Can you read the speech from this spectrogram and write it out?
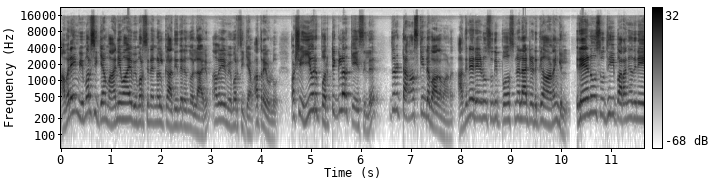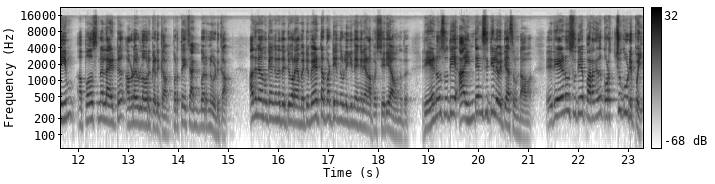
അവരെയും വിമർശിക്കാം മാന്യമായ വിമർശനങ്ങൾക്ക് അതീതരൊന്നും എല്ലാവരും അവരെയും വിമർശിക്കാം അത്രയേ ഉള്ളൂ. പക്ഷേ ഈ ഒരു പെർട്ടിക്കുലർ കേസിൽ ഇതൊരു ടാസ്കിന്റെ ഭാഗമാണ്. അതിനെ രേണു സുധി പേഴ്സണലായിട്ട് എടുക്കുകയാണെങ്കിൽ രേണു സുധി പറഞ്ഞതിനെയും പേഴ്സണലായിട്ട് അവിടെ ഉള്ളവർക്ക് എടുക്കാം. പ്രത്യേകിച്ച് അക്ബറിനും എടുക്കാം. അതിനെ നമുക്ക് എങ്ങനെ തെറ്റു പറയാൻ പറ്റും? വേട്ടപ്പട്ടി എന്ന് വിളിക്കുന്നത് എങ്ങനെയാണ് അപ്പോൾ ശരിയാവുന്നത്? രേണു സുധി ആ ഇന്റൻസിറ്റിയിൽ വ്യത്യാസം ഉണ്ടാവാം. രേണു സുധിയെ പറഞ്ഞത് കുറച്ചുകൂടി പോയി.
